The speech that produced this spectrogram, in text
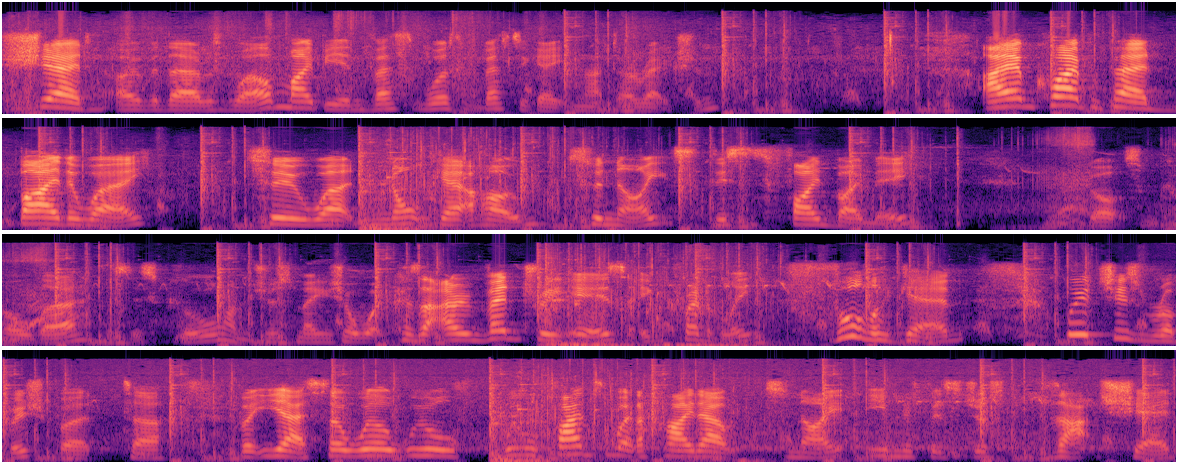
shed over there as well. Might be invest worth investigating that direction. I am quite prepared, by the way, to uh, not get home tonight. This is fine by me. Got some coal there. This is cool. I'm just making sure because our inventory is incredibly full again, which is rubbish. But uh, but yeah, so we'll we'll we will find somewhere to hide out tonight, even if it's just that shed.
